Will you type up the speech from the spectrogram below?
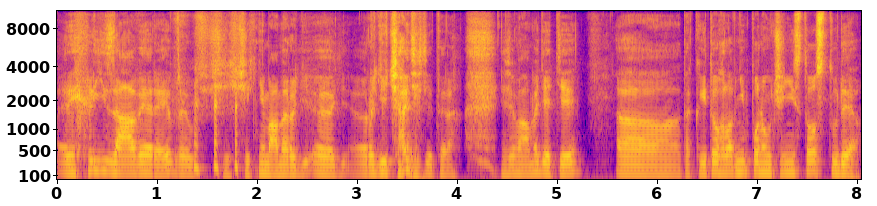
rychlý závěry, protože už všichni máme rodi, eh, rodiče a děti teda, že máme děti, takový to hlavní ponoučení z toho studia.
